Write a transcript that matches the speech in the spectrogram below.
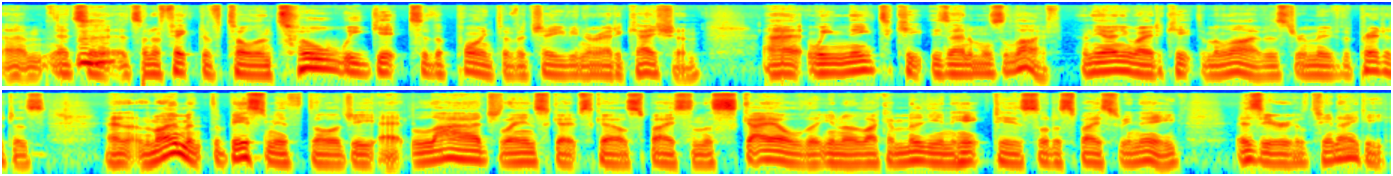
Um, it's, mm-hmm. a, it's an effective tool until we get to the point of achieving eradication. Uh, we need to keep these animals alive. And the only way to keep them alive is to remove the predators. And at the moment, the best methodology at large landscape scale space and the scale that, you know, like a million hectares sort of space we need is aerial 1080.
